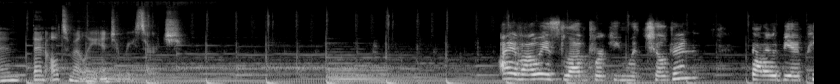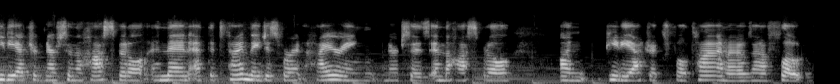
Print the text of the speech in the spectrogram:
and then ultimately into research. I have always loved working with children. Thought I would be a pediatric nurse in the hospital. And then at the time, they just weren't hiring nurses in the hospital on pediatrics full time. I was on a float.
